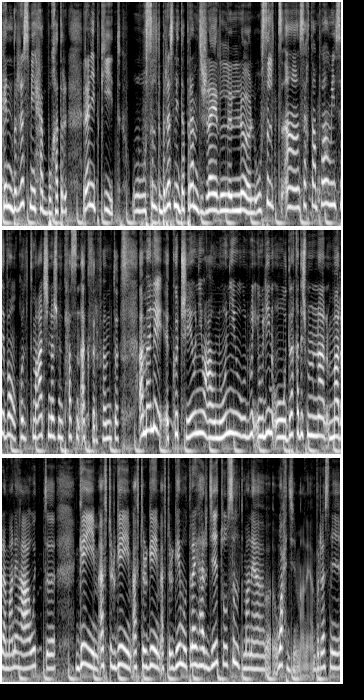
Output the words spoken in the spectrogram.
كان بالرسمي يحبوا خاطر راني بكيت وصلت بالرسمي دبرمت جراير اللول وصلت un certain point وين c'est bon قلت ما عادش نجم نتحسن أكثر فهمت؟ أما لا كوتشيوني وعاونوني ولي- ولين ودرا قداش من مرة معناها عاودت game after game after game after game و try hard يت وصلت معناها وحدي معناها بالرسمي.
